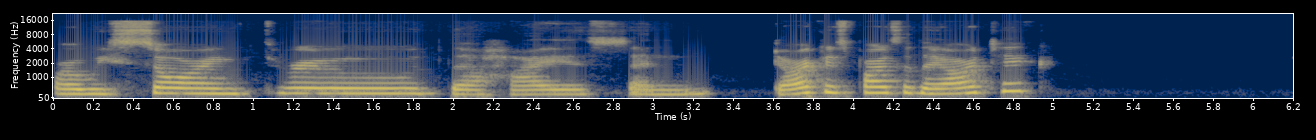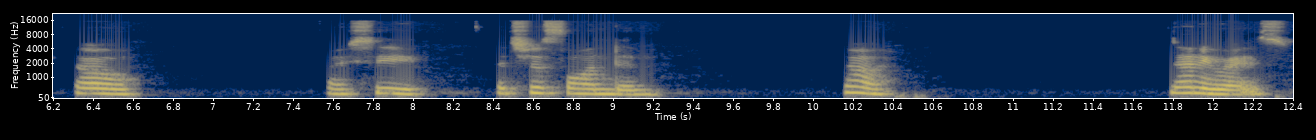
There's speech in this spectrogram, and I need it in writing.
Or are we soaring through the highest and darkest parts of the Arctic? Oh, I see. It's just London. Oh. Anyways,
